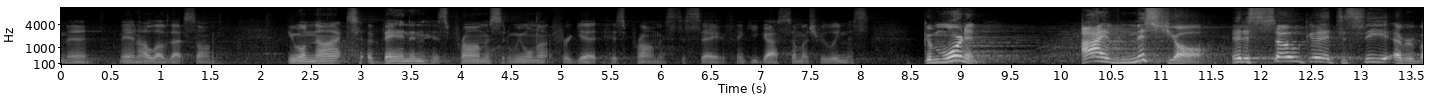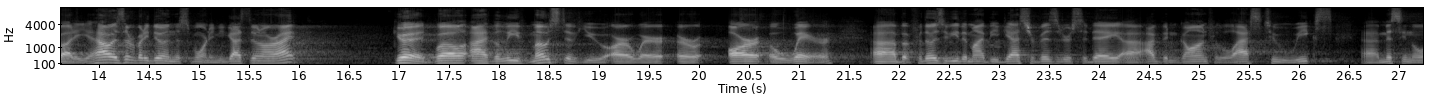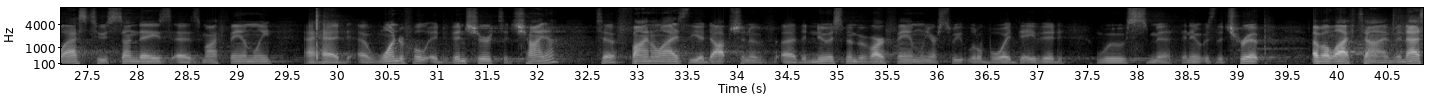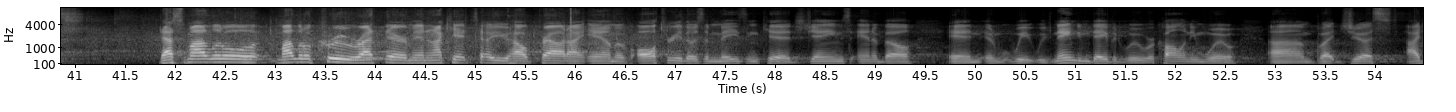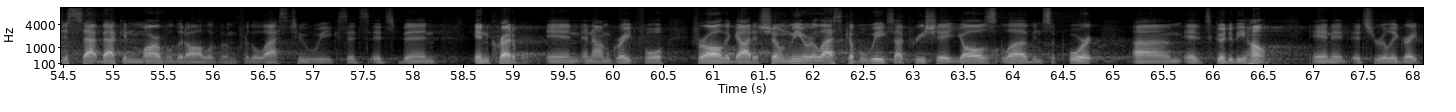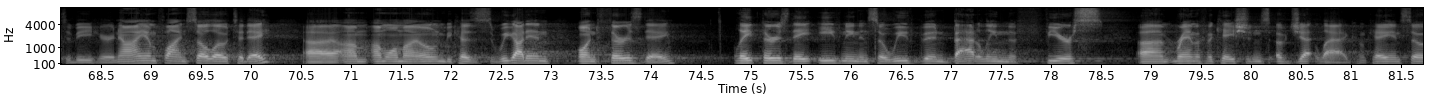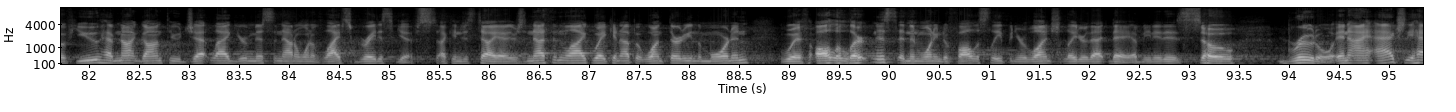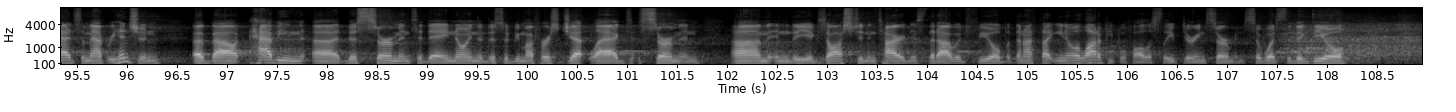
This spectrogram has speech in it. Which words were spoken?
Amen. Man, I love that song. He will not abandon his promise, and we will not forget his promise to save. Thank you guys so much for leading us. Good morning. I've missed y'all. It is so good to see everybody. How is everybody doing this morning? You guys doing all right? Good. Well, I believe most of you are aware or are aware. Uh, but for those of you that might be guests or visitors today, uh, I've been gone for the last two weeks, uh, missing the last two Sundays as my family I had a wonderful adventure to China to finalize the adoption of uh, the newest member of our family, our sweet little boy, David Wu Smith. And it was the trip of a lifetime. And that's, that's my, little, my little crew right there, man. And I can't tell you how proud I am of all three of those amazing kids James, Annabelle, and, and we, we've named him David Wu. We're calling him Wu. Um, but just, I just sat back and marveled at all of them for the last two weeks. It's, it's been incredible. And, and I'm grateful for all that God has shown me over the last couple weeks. I appreciate y'all's love and support. Um, it's good to be home, and it, it's really great to be here. Now, I am flying solo today. Uh, I'm, I'm on my own because we got in on Thursday, late Thursday evening, and so we've been battling the fierce um, ramifications of jet lag, okay? And so if you have not gone through jet lag, you're missing out on one of life's greatest gifts. I can just tell you, there's nothing like waking up at 1.30 in the morning with all alertness and then wanting to fall asleep in your lunch later that day. I mean, it is so brutal. And I actually had some apprehension about having uh, this sermon today, knowing that this would be my first jet lagged sermon. Um, and the exhaustion and tiredness that I would feel. But then I thought, you know, a lot of people fall asleep during sermons. So what's the big deal?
